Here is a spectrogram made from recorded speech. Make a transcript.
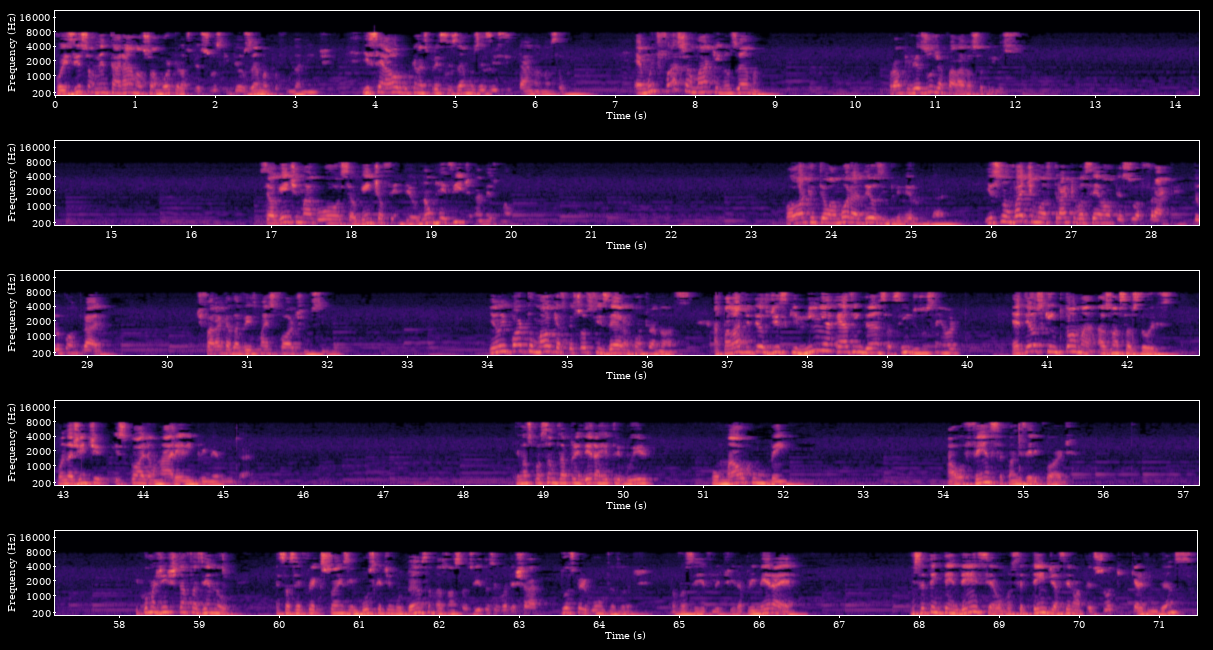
pois isso aumentará nosso amor pelas pessoas que Deus ama profundamente. Isso é algo que nós precisamos exercitar na nossa vida. É muito fácil amar quem nos ama. O próprio Jesus já falava sobre isso. Se alguém te magoou, se alguém te ofendeu, não revide na mesma hora. Coloque o teu amor a Deus em primeiro lugar. Isso não vai te mostrar que você é uma pessoa fraca. Pelo contrário, te fará cada vez mais forte no Senhor. E não importa o mal que as pessoas fizeram contra nós. A palavra de Deus diz que minha é a vingança, assim diz o Senhor. É Deus quem toma as nossas dores, quando a gente escolhe honrar Ele em primeiro lugar. Que nós possamos aprender a retribuir o mal com o bem a ofensa com a misericórdia. E como a gente está fazendo essas reflexões em busca de mudança nas nossas vidas, eu vou deixar duas perguntas hoje para você refletir. A primeira é: você tem tendência ou você tende a ser uma pessoa que quer vingança?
